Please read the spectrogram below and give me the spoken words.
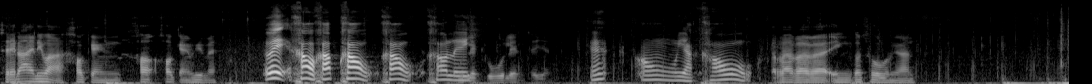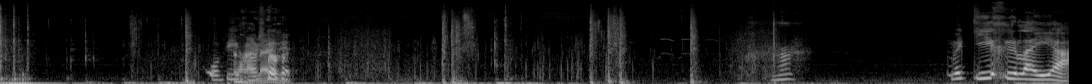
ใช้ได้นี่หว่า เข้าแกงเข้าเข้าแกงพี่ไหมเอ้ย เข้าครับเข้าเข้าเข้าเลยเล่นกูเล่นใจเย็นเอ๊ะเอาอยากเข้าไปไปไปไปเองก็โชว์ผลงานโอ้พี่ปัญขหาอได้โทษเนี่ยฮะเมื่อกี้คืออะไรอะ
